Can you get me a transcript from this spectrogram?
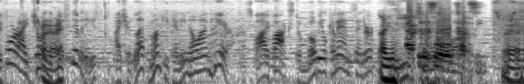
Before I join Alright. the festivities, I should let Monkey Penny know I'm here. Spy Fox to Mobile Command Center. I, after this little cutscene, okay.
